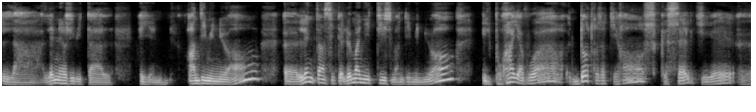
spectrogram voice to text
l'énergie vitale en diminuant, euh, l'intensité, le magnétisme en diminuant, il pourra y avoir d'autres attirances que celle qui est euh,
